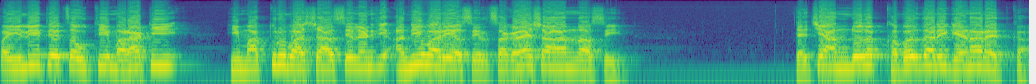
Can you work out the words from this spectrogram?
पहिली ते चौथी मराठी ही मातृभाषा असेल आणि ती अनिवार्य असेल सगळ्या शाळांना असेल. त्याची आंदोलक खबरदारी घेणार आहेत का?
